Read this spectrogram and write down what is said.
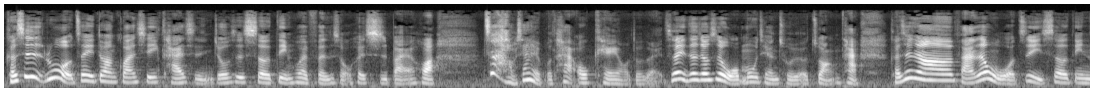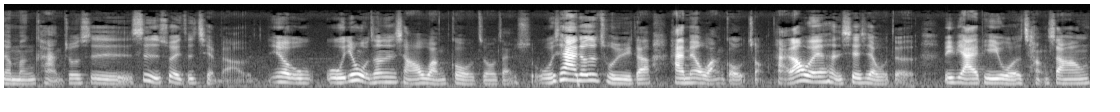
可是如果这一段关系一开始你就是设定会分手会失败的话，这好像也不太 OK 哦，对不对？所以这就是我目前处于的状态。可是呢，反正我自己设定的门槛就是四十岁之前吧，因为我我因为我真的想要玩够之后再说。我现在就是处于一个还没有玩够的状态。然后我也很谢谢我的 VVIP，我的厂商，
